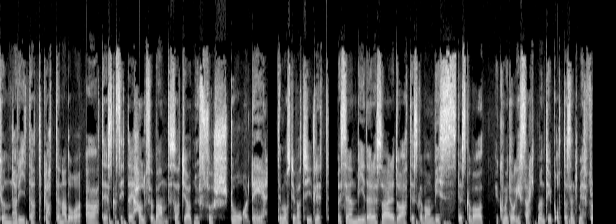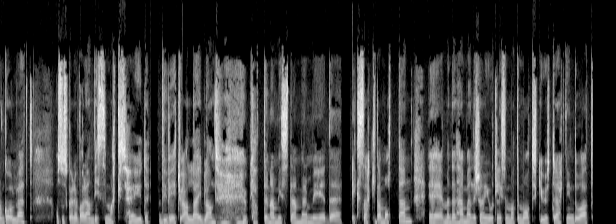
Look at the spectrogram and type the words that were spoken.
kunden har ritat plattorna då att det ska sitta i halvförband så att jag nu förstår det. Det måste ju vara tydligt. Sen vidare så är det då att det ska vara en viss, det ska vara, jag kommer inte ihåg exakt, men typ 8 cm från golvet. Och så ska det vara en viss maxhöjd. Vi vet ju alla ibland hur plattorna misstämmer med eh, exakta måtten. Eh, men den här människan har gjort en liksom matematisk uträkning då att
